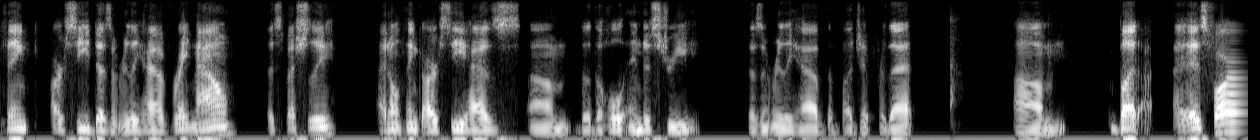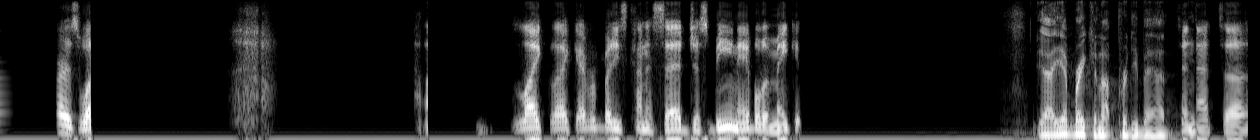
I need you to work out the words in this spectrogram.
I think rc doesn't really have right now especially i don't think rc has um the, the whole industry doesn't really have the budget for that um but as far as what like like everybody's kind of said just being able to make it Yeah, you're breaking up pretty bad. in that uh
